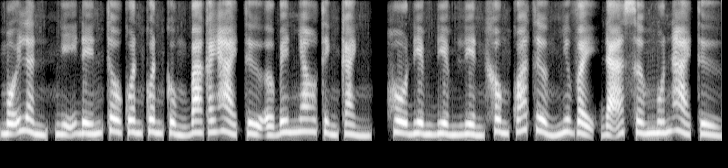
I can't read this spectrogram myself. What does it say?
Mỗi lần nghĩ đến Tô Quân Quân cùng ba cái hài tử ở bên nhau tình cảnh, Hồ Điềm Điềm liền không quá tưởng như vậy đã sớm muốn hài tử.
